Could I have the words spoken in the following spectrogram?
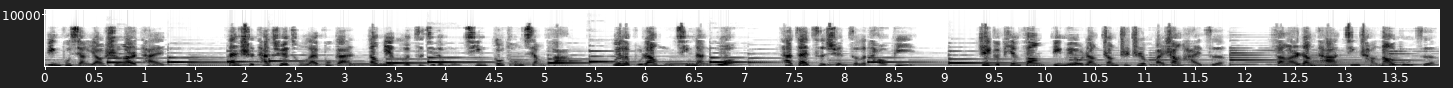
并不想要生二胎。但是他却从来不敢当面和自己的母亲沟通想法。为了不让母亲难过，他再次选择了逃避。这个偏方并没有让张芝芝怀上孩子，反而让她经常闹肚子。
